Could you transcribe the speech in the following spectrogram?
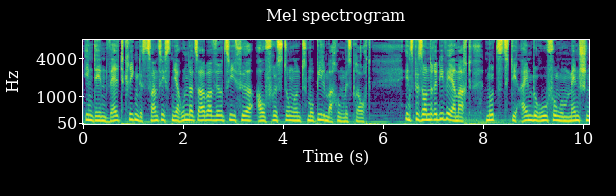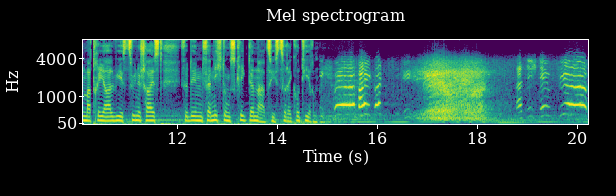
In den Weltkriegen des 20. Jahrhunderts aber wird sie für Aufrüstung und Mobilmachung missbraucht. Insbesondere die Wehrmacht nutzt die Einberufung, um Menschenmaterial, wie es zynisch heißt, für den Vernichtungskrieg der Nazis zu rekrutieren. Ich schwöre bei Gott, ich schwöre dass ich dem Führer,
